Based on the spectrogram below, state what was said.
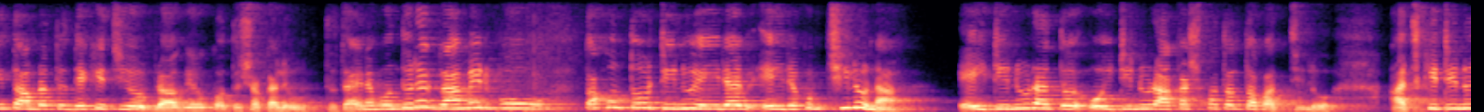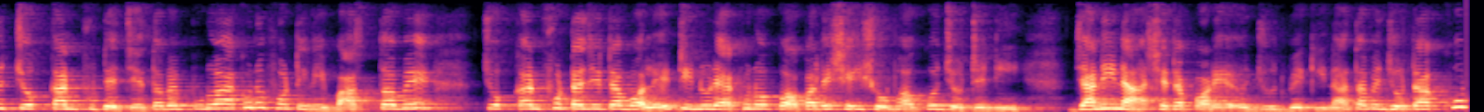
কিন্তু আমরা তো দেখেছি ওর ব্লগেও কত সকালে উঠতো, তাই না বন্ধুরা? গ্রামের বউ, তখন তো টিনু এইরা, এইরকম ছিল না। এই টিনুরা তো, ওই টিনুর আকাশ পাতাল তফাৎ ছিল। আজকে টিনুর চোখ কান ফুটেছে, তবে পুরো এখনও ফোটেনি। বাস্তবে চোখ কান ফোটা যেটা বলে, টিনুর এখনও কপালে সেই সৌভাগ্য জোটেনি। জানি না সেটা পরে জুটবে কি না তবে জোটা খুব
